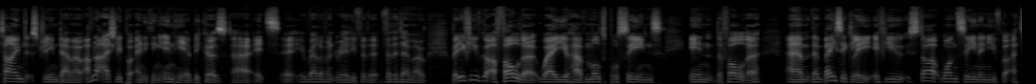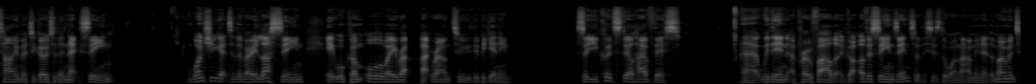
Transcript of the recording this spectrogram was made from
timed stream demo. I've not actually put anything in here because uh, it's uh, irrelevant really for the for the demo. But if you've got a folder where you have multiple scenes in the folder um, then basically if you start one scene and you've got a timer to go to the next scene once you get to the very last scene it will come all the way back round to the beginning. So you could still have this uh, within a profile that had got other scenes in. So this is the one that I'm in at the moment.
